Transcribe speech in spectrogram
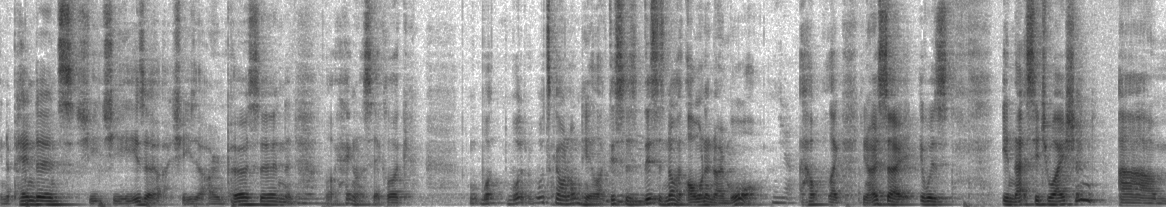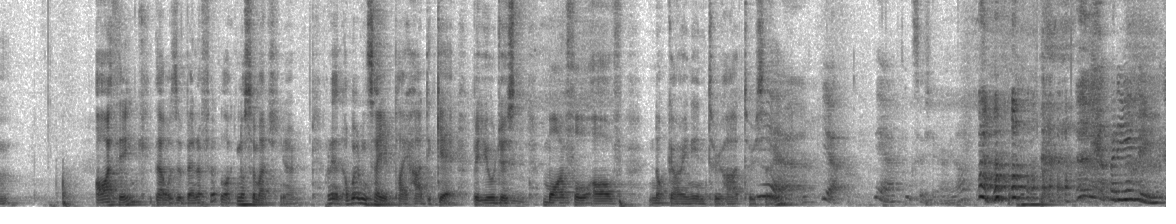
independence. She she is a she's her own person. And like hang on a sec like what what what's going on here? Like this is this is not i want to know more. Yeah. how like you know so it was in that situation um i think that was a benefit. Like not so much you know I wouldn't say you play hard to get but you're just mindful of not going in too hard too soon. Yeah, yeah, yeah. Thanks for sharing that. What do you think?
